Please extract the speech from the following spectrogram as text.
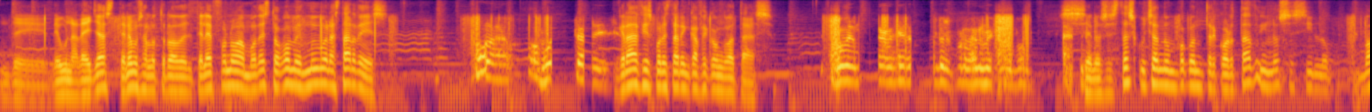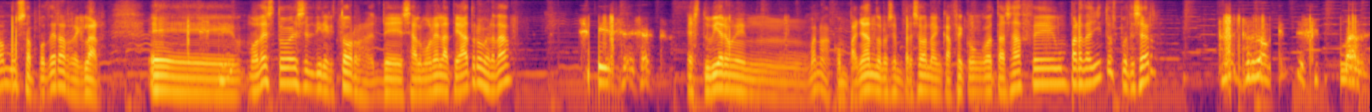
de, de una de ellas, tenemos al otro lado del teléfono a Modesto Gómez. Muy buenas tardes. Hola, buenas tardes. Gracias por estar en Café con Gotas. Se nos está escuchando un poco entrecortado y no sé si lo vamos a poder arreglar. Eh, Modesto es el director de Salmonella Teatro, ¿verdad? Sí, exacto. Estuvieron en, bueno, acompañándonos en persona en Café con Gotas hace un par de añitos, ¿puede ser? Perdón, es que mal.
